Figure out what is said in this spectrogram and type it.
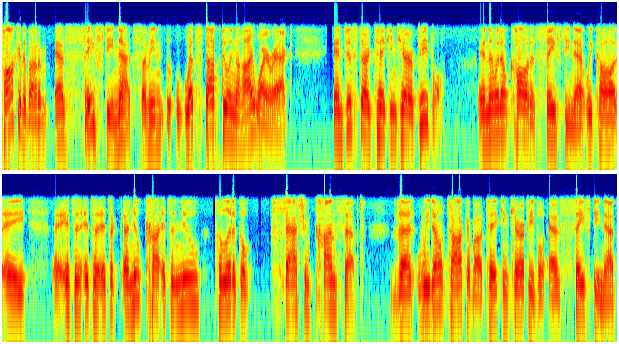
talking about them as safety nets. I mean, let's stop doing a high wire act and just start taking care of people. And then we don't call it a safety net; we call it a, it's a, it's a, it's a, a new, it's a new political fashion concept that we don't talk about taking care of people as safety nets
